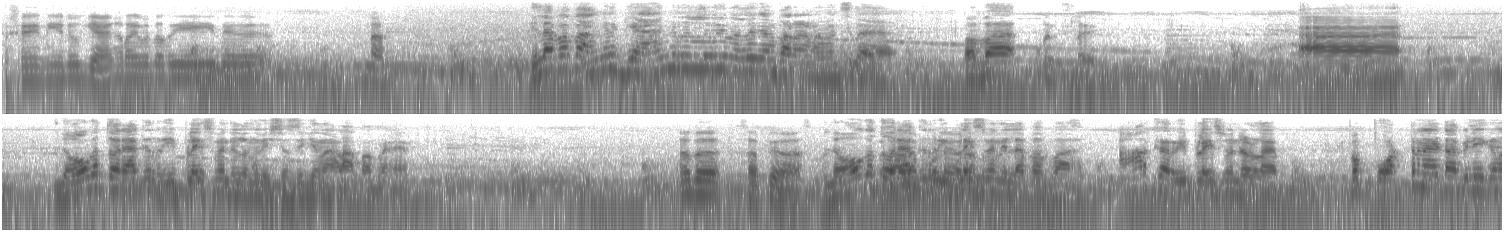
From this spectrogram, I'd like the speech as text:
പക്ഷെ ഇനി ഒരു ഗ്യാങ് റൈവലറിയിൽ ഇല്ല പാപ്പ അങ്ങനെ ഗ്യാങ് റൈവലറി എന്നല്ല ഞാൻ പറയണ മനസ്സിലായ? പാപ്പ മനസ്സിലായി. ആ, ലോകത്തൊരാൾക്ക് റീപ്ലേസ്മെന്റ് ഇല്ലെന്ന് വിശ്വസിക്കുന്ന ആളാപ്പാപ്പ പാപ്പ ഞാൻ. അത് സത്യമാണ് ലോകത്ത് ഒരാൾക്ക് റീപ്ലേസ്മെന്റ് ഇല്ല പാപ്പ ആർക്കാ റീപ്ലേസ്മെന്റ് ഉള്ള? ഇപ്പൊ പൊട്ടനായിട്ട് അഭിനയിക്കണ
